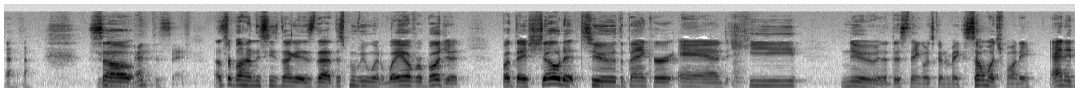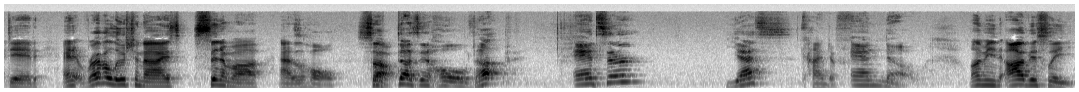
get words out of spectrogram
so meant to say. that's the behind the scenes nugget is that this movie went way over budget, but they showed it to the banker and he knew that this thing was going to make so much money, and it did, and it revolutionized cinema as a whole. So, But does it hold up? Answer: Yes kind of. and no. Well, I mean, obviously,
